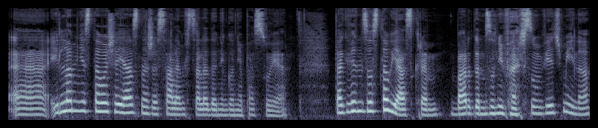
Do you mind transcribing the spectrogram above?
e, i dla mnie stało się jasne, że Salem wcale do niego nie pasuje. Tak więc został Jaskrem, bardem z uniwersum Wiedźmina.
